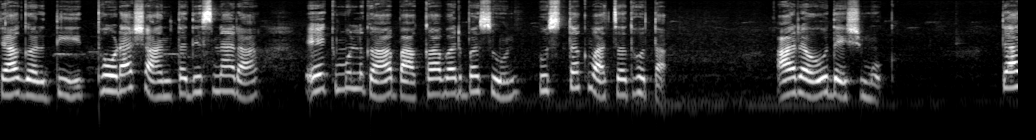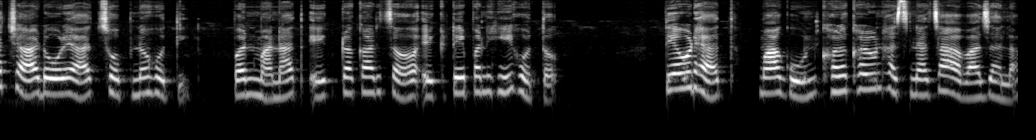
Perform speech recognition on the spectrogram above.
त्या गर्दीत थोडा शांत दिसणारा एक मुलगा बाकावर बसून पुस्तक वाचत होता. आरव देशमुख. त्याच्या डोळ्यात स्वप्न होती पण मनात एक प्रकारचं एकटेपणही होतं. तेवढ्यात मागून खळखळून हसण्याचा आवाज आला.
